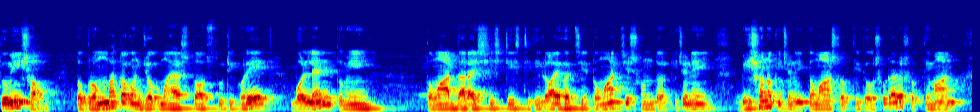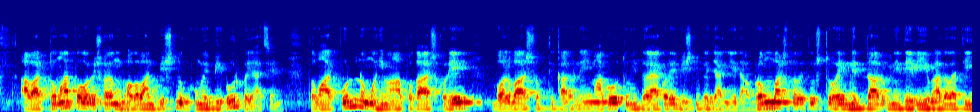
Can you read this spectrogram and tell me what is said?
তুমিই সব। তো ব্রহ্মা তখন যোগমায়ার স্তব স্তুতি করে বললেন, তুমি তোমার দ্বারাই সৃষ্টি স্থিতি লয় হচ্ছে, তোমার চেয়ে সুন্দর কিছু নেই, ভীষণও কিছু নেই, তোমার শক্তিতে অসুরারও শক্তিমান। আবার তোমার প্রভাবে স্বয়ং ভগবান বিষ্ণু ঘুমে বিভোর হয়ে আছেন। তোমার পূর্ণ মহিমা প্রকাশ করে বলবার শক্তি কারণে, মাগো, তুমি দয়া করে বিষ্ণুকে জাগিয়ে দাও। ব্রহ্মাস্তবে তুষ্ট হয়ে নিদ্রারূপিণী দেবী ভাগবতী,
